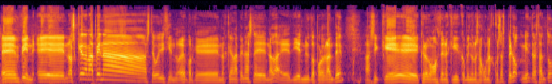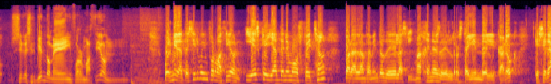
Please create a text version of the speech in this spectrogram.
En fin, eh, nos quedan apenas, te voy diciendo, eh, porque nos quedan apenas, eh, nada, eh, 10 minutos por delante, así que creo que vamos a tener que ir comiéndonos algunas cosas, pero mientras tanto sigue sirviéndome información. Pues mira, te sirvo información y es que ya tenemos fecha para el lanzamiento de las imágenes del restyling del Karok, que será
